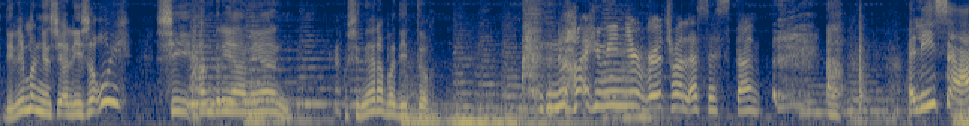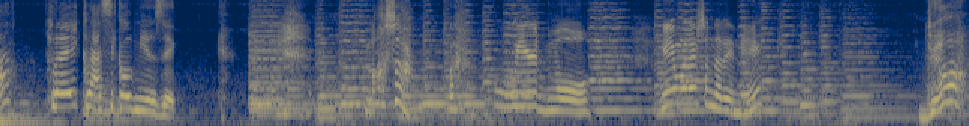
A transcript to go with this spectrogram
Dili man yan si Alisa. Uy, si Andriana yan. Kusinera ba dito? no, I mean your virtual assistant. Alisa, play classical music. Lakas ah! Weird mo. Ngayon mo lang siya narinig? Di ah!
